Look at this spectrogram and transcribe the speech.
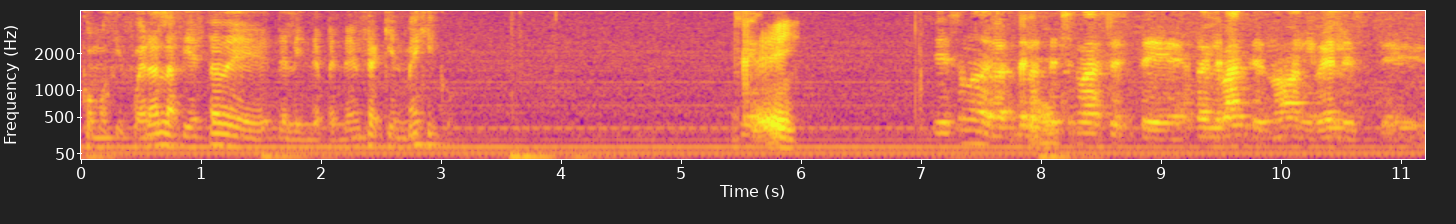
como si fuera la fiesta de, la independencia aquí en México. Okay es una de, las fechas más este, relevantes, ¿no? A nivel, este,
